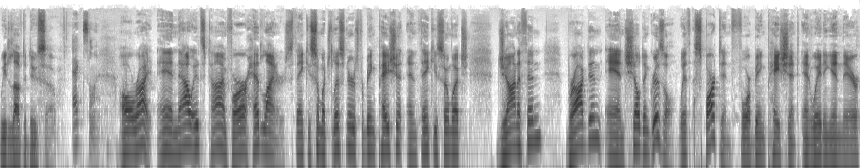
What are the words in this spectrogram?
We'd love to do so. Excellent. All right. And now it's time for our headliners. Thank you so much, listeners, for being patient. And thank you so much, Jonathan Brogdon and Sheldon Grizzle with Spartan for being patient and waiting in there.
